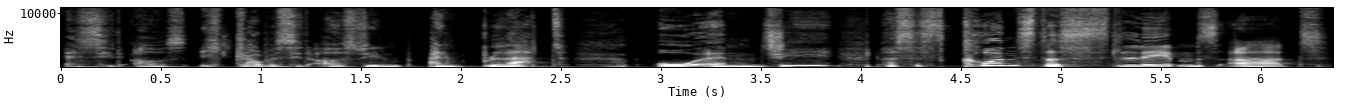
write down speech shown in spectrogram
es sieht aus, ich glaube, es sieht aus wie ein Blatt. OMG, das ist Kunst, das ist Lebensart.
